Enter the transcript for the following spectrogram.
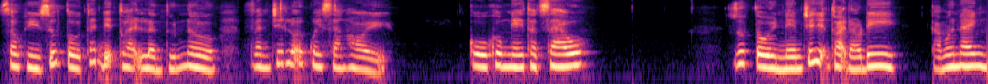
Sau khi giúp tôi tắt điện thoại lần thứ N, Văn chết lỗi quay sang hỏi. Cô không nghe thật sao? Giúp tôi ném chiếc điện thoại đó đi, cảm ơn anh.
